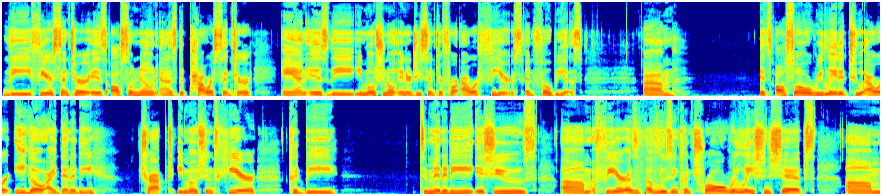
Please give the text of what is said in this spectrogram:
The fear center is also known as the power center and is the emotional energy center for our fears and phobias. Um, it's also related to our ego identity. Trapped emotions here could be timidity issues, um, fear of, of losing control, relationships. Um,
